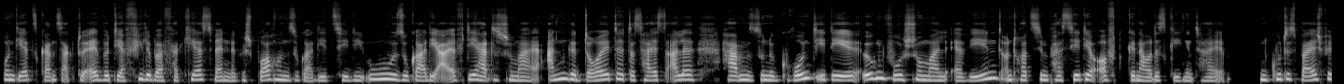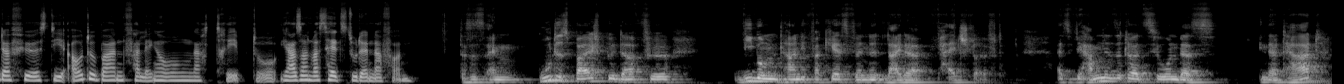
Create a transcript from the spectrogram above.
Und jetzt ganz aktuell wird ja viel über Verkehrswende gesprochen. Sogar die CDU, sogar die AfD hat es schon mal angedeutet. Das heißt, alle haben so eine Grundidee irgendwo schon mal erwähnt. Und trotzdem passiert ja oft genau das Gegenteil. Ein gutes Beispiel dafür ist die Autobahnverlängerung nach Treptow. Jason, was hältst du denn davon? Das ist ein gutes Beispiel dafür, wie momentan die Verkehrswende leider falsch läuft. Also wir haben eine Situation, dass in der Tat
